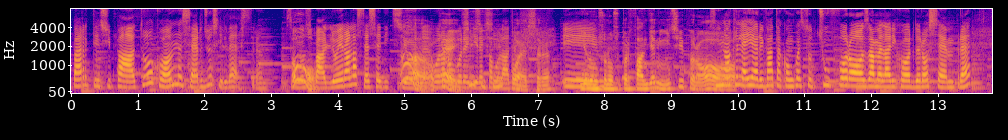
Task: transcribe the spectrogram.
partecipato con Sergio Silvestre. Se non Oh. sbaglio, era la stessa edizione. ah, Ora ok, non vorrei sì, dire sì, sì, cavolate. può essere. E- Io non sono super fan di Amici, però. Sì, no, che lei è arrivata con questo ciuffo rosa, me la ricorderò sempre.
